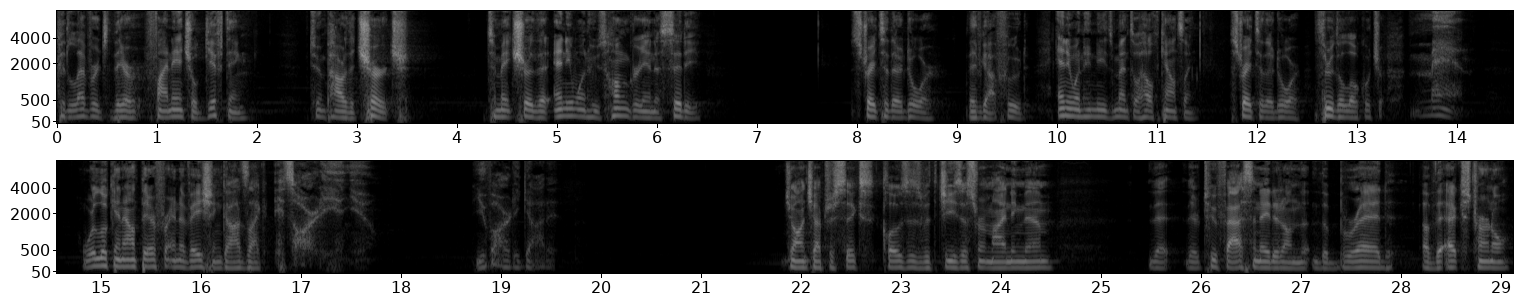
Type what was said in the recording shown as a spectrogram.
could leverage their financial gifting to empower the church to make sure that anyone who's hungry in a city, straight to their door, they've got food. Anyone who needs mental health counseling, straight to their door through the local church. Man, we're looking out there for innovation. God's like, it's already in you. You've already got it. John chapter 6 closes with Jesus reminding them that they're too fascinated on the, the bread of the external,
